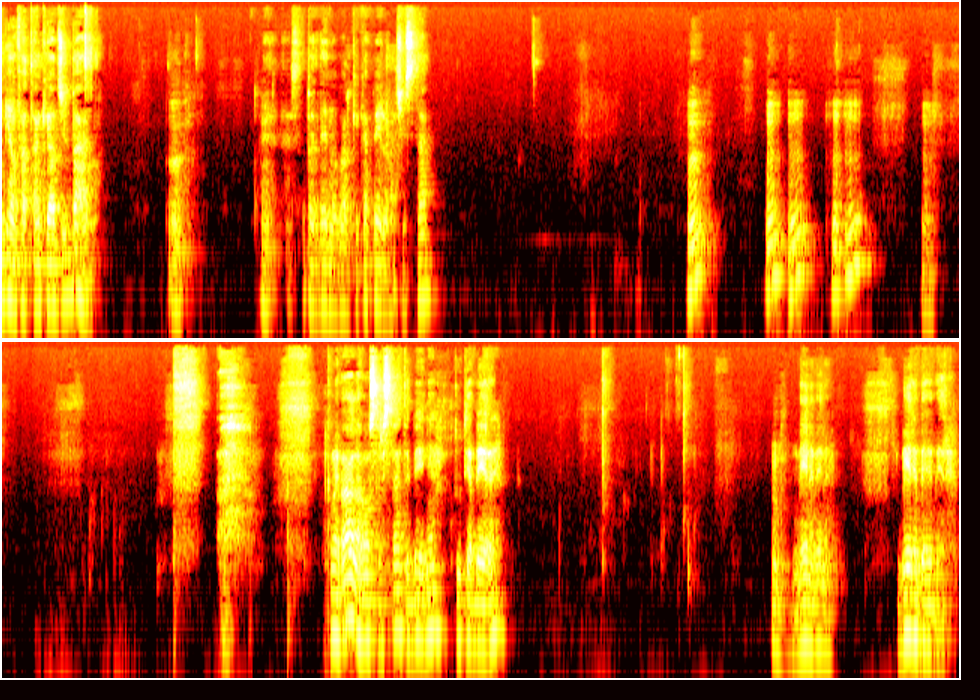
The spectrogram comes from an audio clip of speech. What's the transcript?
Abbiamo fatto anche oggi il bagno. Mm. Eh, sto perdendo qualche capello, ma ci sta. Mm? Mm, mm, mm, mm. Mm. Ah. Come va la vostra estate? Bene? Tutti a bere? Mm, bene, bene. Bere, bere, bere.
